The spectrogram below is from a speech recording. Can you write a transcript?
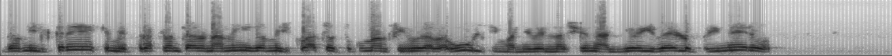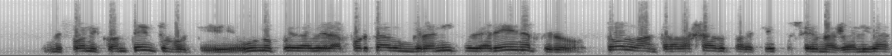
2003 que me trasplantaron a mí, 2004 Tucumán figuraba último a nivel nacional y hoy verlo primero me pone contento porque uno puede haber aportado un granito de arena, pero todos han trabajado para que esto sea una realidad.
